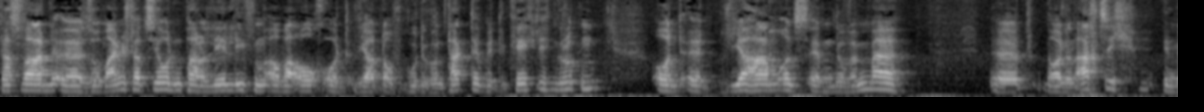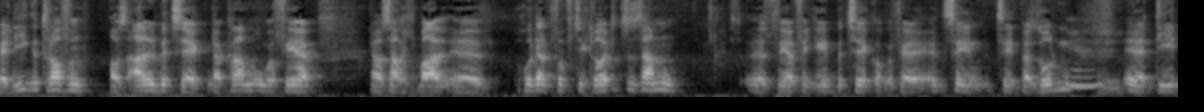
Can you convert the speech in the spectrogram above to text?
Das waren äh, so meine Stationen, parallel liefen aber auch und wir hatten auch gute Kontakte mit den kirchlichen Gruppen. Und äh, wir haben uns im November 89 äh, in Berlin getroffen, aus allen Bezirken. Da kamen ungefähr, ja, sag ich mal, 150 äh, Leute zusammen. Es wäre für jeden Bezirk ungefähr 10, 10 Personen, mhm. Äh, die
